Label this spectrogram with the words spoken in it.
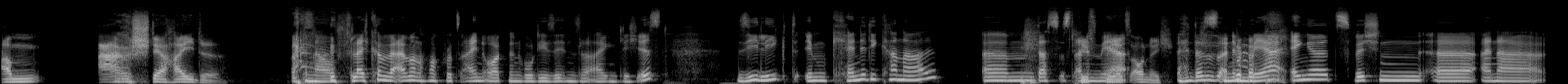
am Arsch der Heide. Genau, vielleicht können wir einmal noch mal kurz einordnen, wo diese Insel eigentlich ist. Sie liegt im Kennedy-Kanal. Ähm, das ist eine Meer. Jetzt auch nicht. Das ist eine Meerenge zwischen äh, einer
